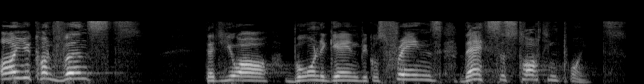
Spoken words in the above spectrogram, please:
Are you convinced that you are born again because, friends, that's the starting point.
